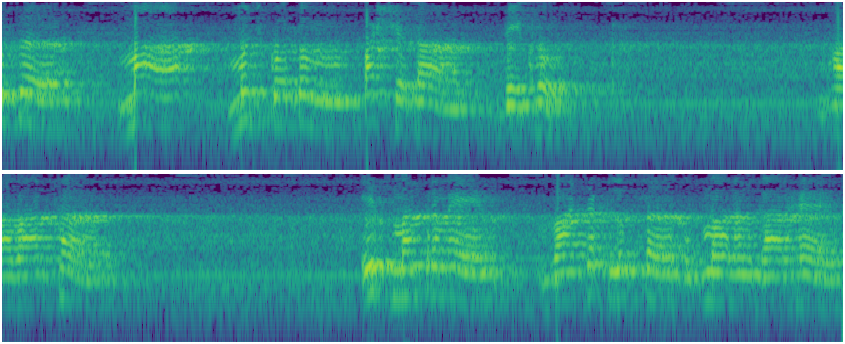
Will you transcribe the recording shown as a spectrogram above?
उस माँ मुझको तुम पश्यता देखो। भावार्थ, इस मंत्र में वाचक लुप्त उपमालंकार है।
